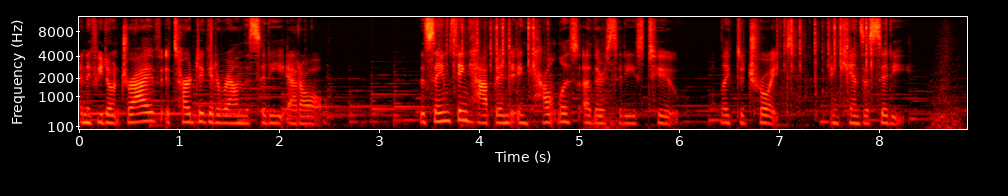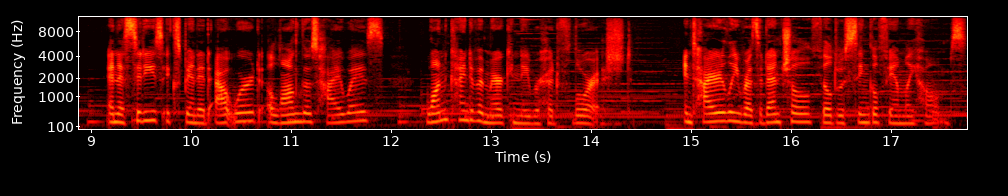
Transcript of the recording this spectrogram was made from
And if you don't drive, it's hard to get around the city at all. The same thing happened in countless other cities too, like Detroit and Kansas City. And as cities expanded outward along those highways, one kind of American neighborhood flourished entirely residential, filled with single family homes.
